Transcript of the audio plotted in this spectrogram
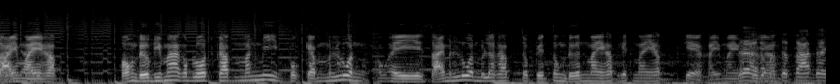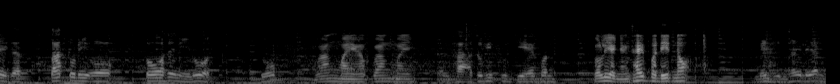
สายไม้ครับ ของเดิมที่มากับรถครับ มันมีโปรแกรมมันล้วนเอาไอ้สายมันล้วนไปแล้วครับจะเป็นต้องเดินไม้ครับเฮ็ดไม้ครับ แก้ไขไม้แล้วทุกอย่างมันจะตัดได้กับตัดตัวนี้ออกตัวเส้นนี้รวดจบว่างไม้ครับว่างไม้มันผ่าสวิตช์กุญแจก่อนก็เรียกอย่างไทยประดิษฐ์เนาะเมนอินไทยแลนด์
